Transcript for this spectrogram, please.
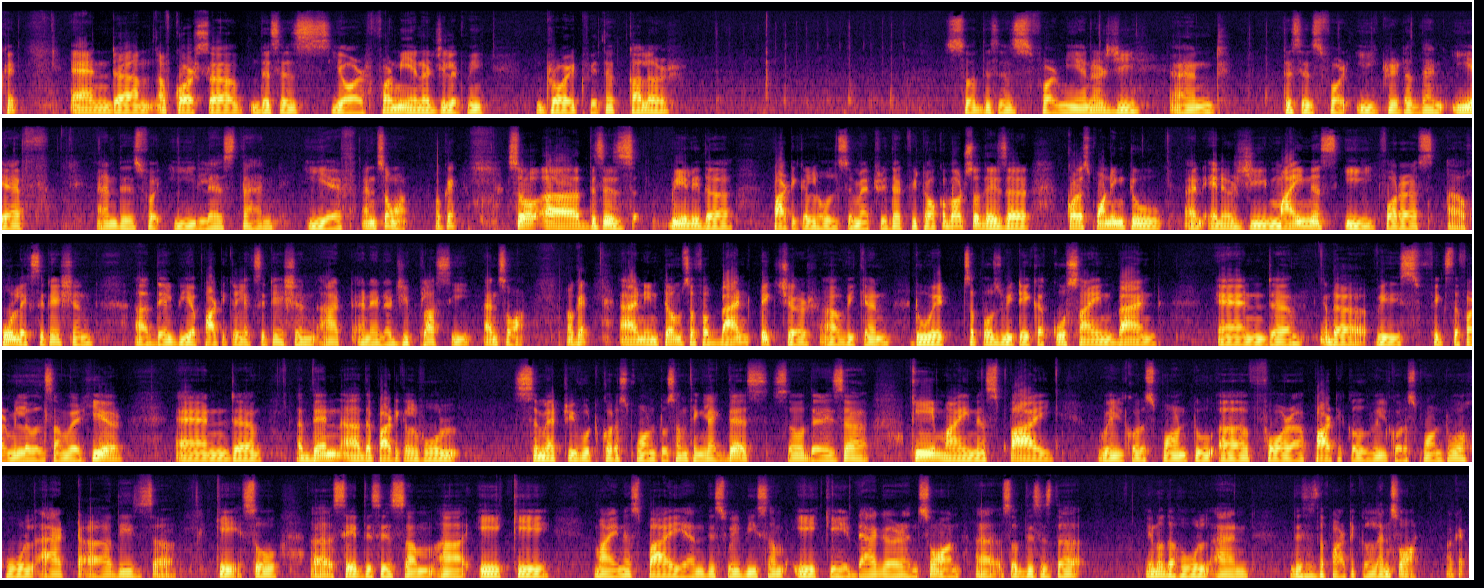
Okay. And um, of course uh, this is your Fermi energy let me draw it with a color. So this is Fermi energy and this is for E greater than EF and this is for E less than EF and so on. Okay. So uh, this is really the particle hole symmetry that we talk about. So there is a corresponding to an energy minus E for a, a hole excitation uh, there will be a particle excitation at an energy plus E and so on. Okay. And in terms of a band picture, uh, we can do it, suppose we take a cosine band and uh, the we fix the Fermi level somewhere here and uh, then uh, the particle hole symmetry would correspond to something like this. So, there is a k minus pi will correspond to uh, for a particle will correspond to a hole at uh, these uh, k. So, uh, say this is some uh, a k minus pi and this will be some a k dagger and so on. Uh, so, this is the you know the hole and this is the particle and so on. Okay.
